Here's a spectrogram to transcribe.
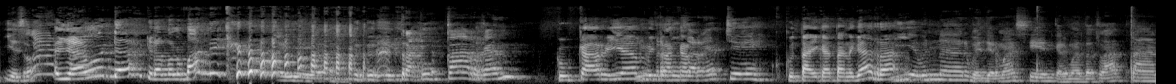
ya selatan Ya udah, kenapa lu panik? iya Mitra Kukar kan Kukar iya, Mitra Mitra Kukar Kar- FC Kutai Kartanegara. iya benar Banjarmasin Kalimantan Selatan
